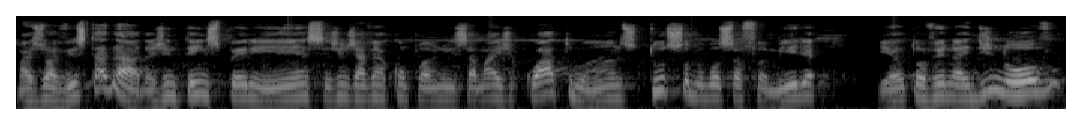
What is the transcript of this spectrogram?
Mas o aviso está dado. A gente tem experiência, a gente já vem acompanhando isso há mais de quatro anos, tudo sobre o Bolsa Família. E aí eu estou vendo aí de novo,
